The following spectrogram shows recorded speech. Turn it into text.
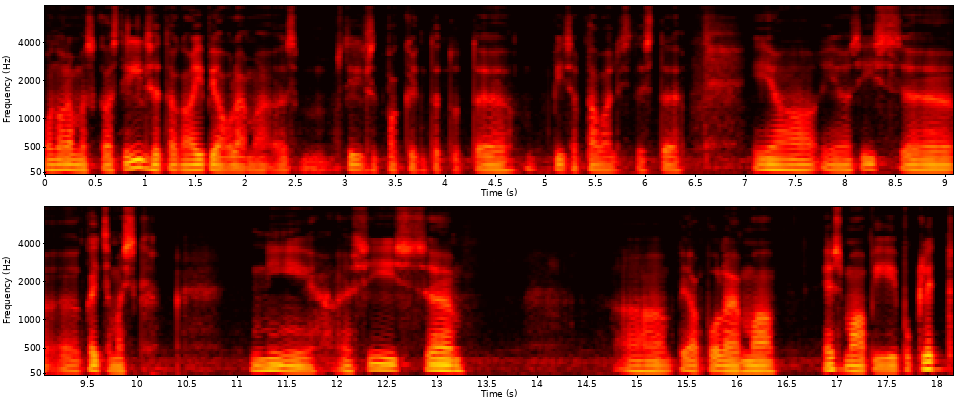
on olemas ka steriilsed, aga ei pea olema steriilselt pakendatud, äh, piisab tavalistest ja, ja siis kaitsemask. nii, siis peab olema esmaabi buklett,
